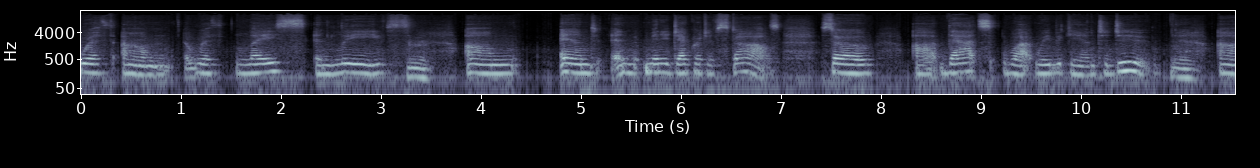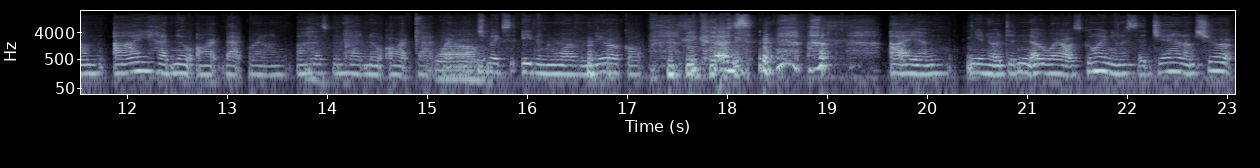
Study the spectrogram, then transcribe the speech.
with um, with lace and leaves um, and and many decorative styles. So uh, that's what we began to do. Um, I had no art background. My husband had no art background, Wow. which makes it even more of a miracle because I um, you know, didn't know where I was going, and I said, Jan, I'm sure,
